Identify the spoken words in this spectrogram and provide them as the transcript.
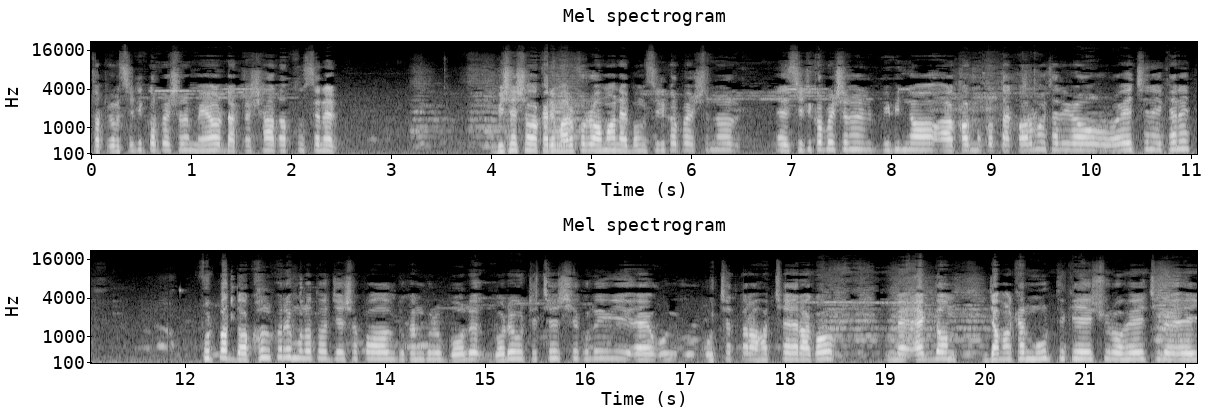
চট্টগ্রাম সিটি কর্পোরেশনের মেয়র ডাক্তার শাহাদ হোসেনের বিশেষ সহকারী মারুফুর রহমান এবং সিটি কর্পোরেশনের সিটি কর্পোরেশনের বিভিন্ন কর্মকর্তা কর্মচারীরাও রয়েছেন এখানে। ফুটপাত দখল করে মূলত যে সকল দোকানগুলো গড়ে- উঠেছে সেগুলি উচ্ছেদ করা হচ্ছে এর আগেও। একদম জামাল খান মোড় থেকে শুরু হয়েছিল এই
